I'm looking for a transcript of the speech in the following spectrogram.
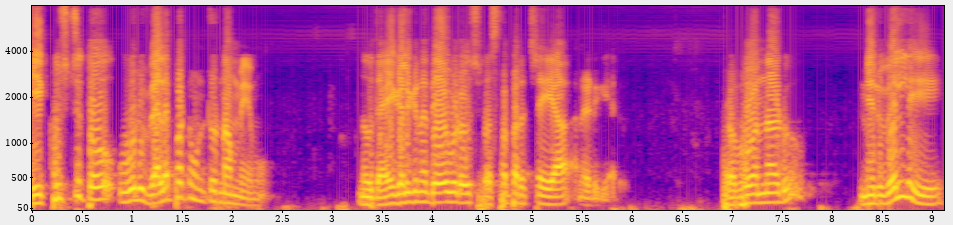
ఈ కుష్టుతో ఊరు వెలపట ఉంటున్నాం మేము. నువ్వు దయగలిగిన దేవుడు స్వస్థపరచయ్యా అని అడిగారు. ప్రభు అన్నాడు మీరు వెళ్ళి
